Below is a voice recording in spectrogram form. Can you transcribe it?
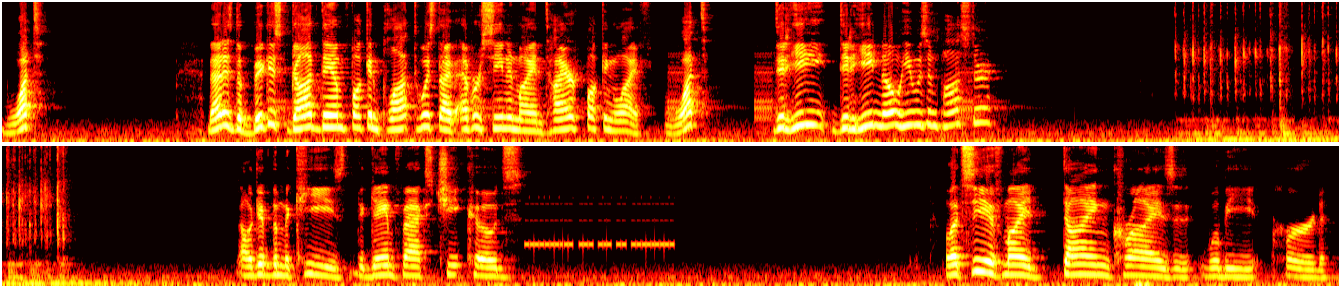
What? That is the biggest goddamn fucking plot twist I've ever seen in my entire fucking life. What? Did he did he know he was imposter? I'll give them the keys, the GameFAQs cheat codes. Let's see if my dying cries will be heard.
